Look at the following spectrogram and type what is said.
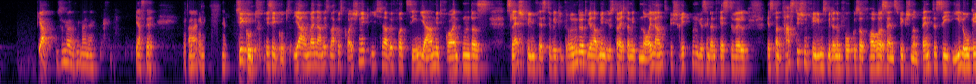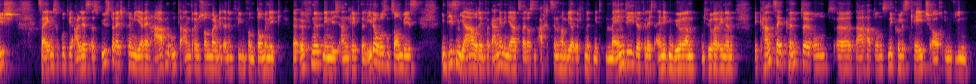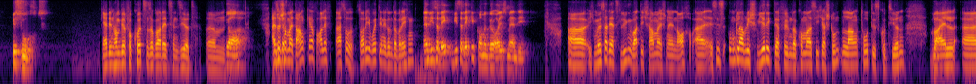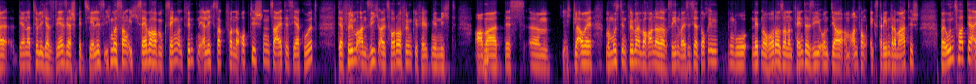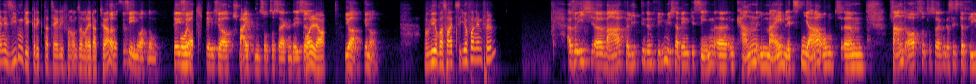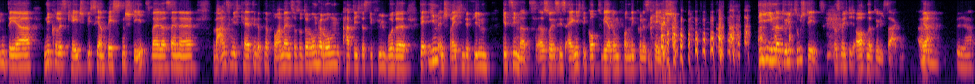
ja, das ist immer meine erste Sehr gut, eh gut. Ja, und mein Name ist Markus Kreuschnick. Ich habe vor zehn Jahren mit Freunden das Slash Film Festival gegründet. Wir haben in Österreich damit Neuland beschritten. Wir sind ein Festival des fantastischen Films mit einem Fokus auf Horror, Science Fiction und Fantasy, eh logisch zeigen so gut wie alles als Österreich-Premiere, haben unter anderem schon mal mit einem Film von Dominik eröffnet, nämlich Angriff der Lederhosen-Zombies. In diesem Jahr oder im vergangenen Jahr 2018 haben wir eröffnet mit Mandy, der vielleicht einigen Hörern und Hörerinnen bekannt sein könnte. Und äh, da hat uns Nicolas Cage auch in Wien besucht. Ja, den haben wir vor kurzem sogar rezensiert. Ähm, ja. Also schon mal danke auf alle. Achso, sorry, ich wollte nicht unterbrechen. Nein, wie ist, er weg, wie ist er weggekommen bei euch, Mandy? Äh, ich muss halt jetzt lügen, warte, ich schaue mal schnell nach. Äh, es ist unglaublich schwierig, der Film, da kann man sich ja stundenlang tot diskutieren, weil äh, der natürlich ja sehr, sehr speziell ist. Ich muss sagen, ich selber habe ihn gesehen und finde ihn ehrlich gesagt von der optischen Seite sehr gut. Der Film an sich als Horrorfilm gefällt mir nicht. Aber mhm. das ähm, ich glaube, man muss den Film einfach anders sehen, weil es ist ja doch irgendwo nicht nur Horror, sondern Fantasy und ja am Anfang extrem dramatisch. Bei uns hat er eine 7 gekriegt tatsächlich von unserem Redakteur. Ja, das ist eh in Ordnung. Der ist, ja, der ist ja auch spaltend sozusagen. Der ist voll, ja. Ja, ja genau. Wie, was haltet ihr von dem Film? Also ich äh, war verliebt in den Film. Ich habe ihn gesehen äh, in Cannes im Mai im letzten Jahr und ähm, fand auch sozusagen, das ist der Film, der Nicolas Cage bisher am besten steht, weil er seine Wahnsinnigkeit in der Performance, also darum herum hatte ich das Gefühl, wurde der ihm entsprechende Film gezimmert. Also es ist eigentlich die Gottwerdung von Nicolas Cage, die ihm natürlich zusteht. Das möchte ich auch natürlich sagen. Ja. ja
